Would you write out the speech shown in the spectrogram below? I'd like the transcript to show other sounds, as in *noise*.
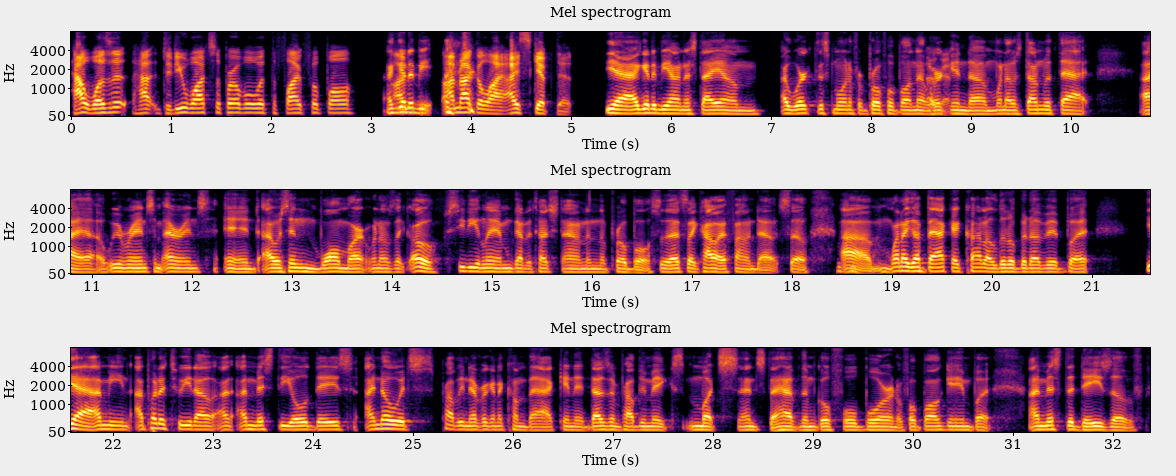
how was it? How did you watch the Pro Bowl with the flag football? I gotta I'm, be I'm not *laughs* gonna lie, I skipped it. Yeah, I gotta be honest. I um I worked this morning for Pro Football Network, Okay. and um when I was done with that, I uh, we ran some errands, and I was in Walmart when I was like, oh, CeeDee Lamb got a touchdown in the Pro Bowl, so that's like how I found out. So *laughs* um when I got back, I caught a little bit of it, but yeah, I mean, I put a tweet out. I, I missed the old days. I know it's probably never gonna come back, and it doesn't probably make much sense to have them go full bore in a football game, but I miss the days of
